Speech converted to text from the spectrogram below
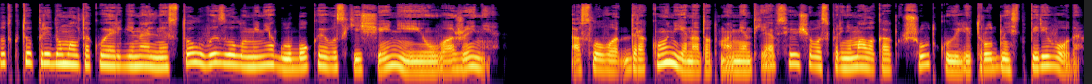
Тот, кто придумал такой оригинальный стол, вызвал у меня глубокое восхищение и уважение. А слово «драконье» на тот момент я все еще воспринимала как шутку или трудность перевода.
